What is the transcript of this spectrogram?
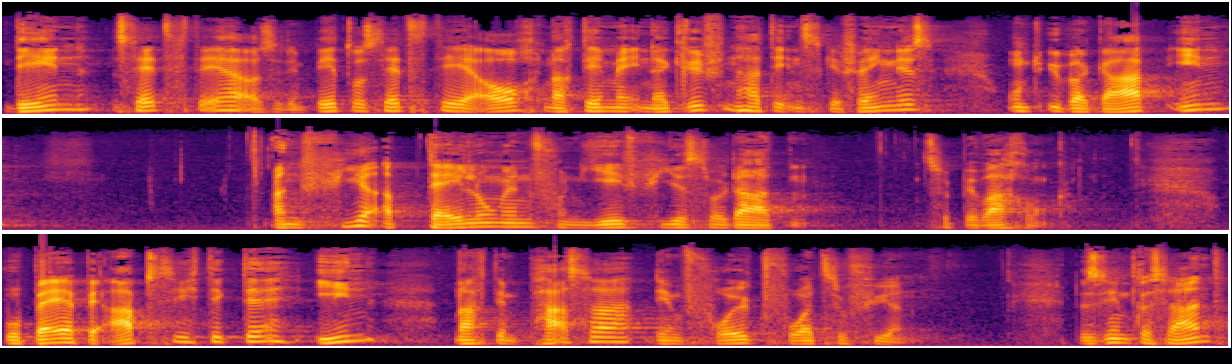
den setzte er, also den Petrus setzte er auch, nachdem er ihn ergriffen hatte, ins Gefängnis und übergab ihn an vier Abteilungen von je vier Soldaten zur Bewachung. Wobei er beabsichtigte, ihn nach dem Passa dem Volk vorzuführen. Das ist interessant.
